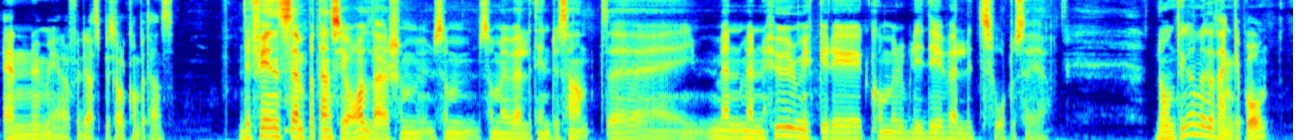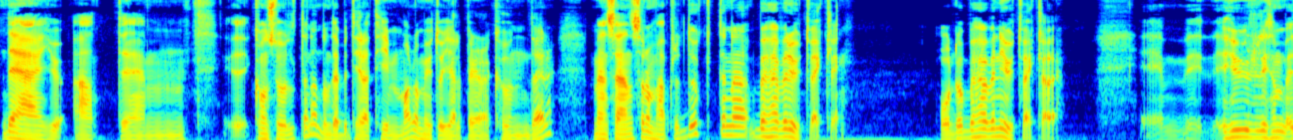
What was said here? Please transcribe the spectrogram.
ännu mer för deras specialkompetens? Det finns en potential där som, som, som är väldigt intressant. Eh, men, men hur mycket det kommer att bli, det är väldigt svårt att säga. Någonting annat jag tänker på, det är ju att eh, konsulterna, de debiterar timmar, de är ute och hjälper era kunder. Men sen så de här produkterna behöver utveckling. Och då behöver ni utveckla det. Eh, hur liksom,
